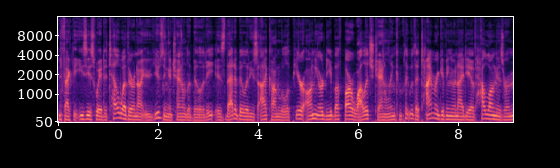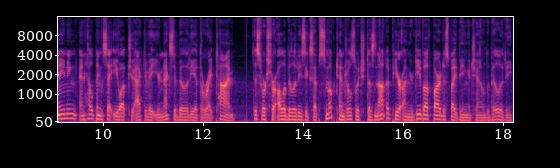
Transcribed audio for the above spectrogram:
In fact, the easiest way to tell whether or not you're using a channeled ability is that ability's icon will appear on your debuff bar while it's channeling, complete with a timer giving you an idea of how long is remaining and helping set you up to activate your next ability at the right time. This works for all abilities except Smoke Tendrils, which does not appear on your debuff bar despite being a channeled ability.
